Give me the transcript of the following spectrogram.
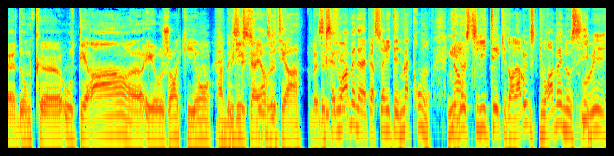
euh, donc euh, au terrain et aux gens qui ont ah ben une expérience de terrain. Ah ben donc ça nous ramène à la personnalité de Macron. Et l'hostilité qui est dans la rue nous ramène aussi oui.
